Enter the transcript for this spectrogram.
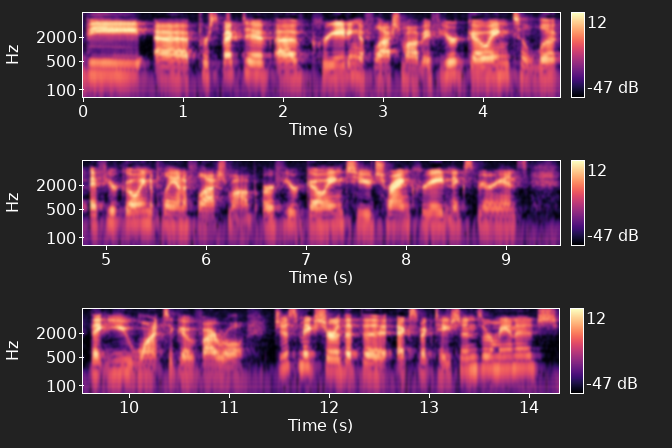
the uh, perspective of creating a flash mob, if you're going to look, if you're going to plan a flash mob, or if you're going to try and create an experience that you want to go viral, just make sure that the expectations are managed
